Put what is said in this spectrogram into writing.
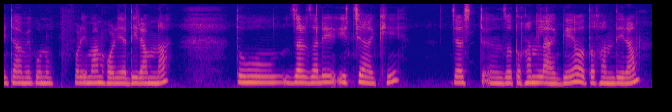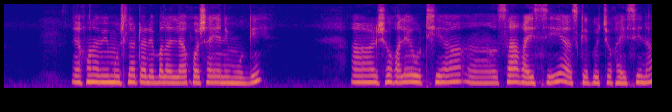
এটা আমি কোনো পরিমাণ করিয়া দিলাম না। তো যার যার ইচ্ছা আঁকি জাস্ট যতখান লাগে অতখান দিলাম এখন আমি মশলাটারে বালাইলা কষাই আনি মুগি আর সকালে উঠিয়া চা খাইছি, আজকে কিছু খাইছি না।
